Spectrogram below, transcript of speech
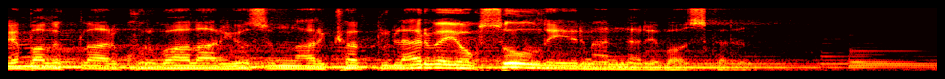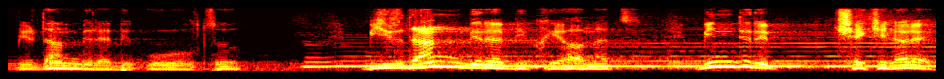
ve balıklar, kurbağalar, yosunlar, köprüler ve yoksul değirmenleri bozkırın. Birdenbire bir uğultu, birdenbire bir kıyamet, bindirip çekilerek,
